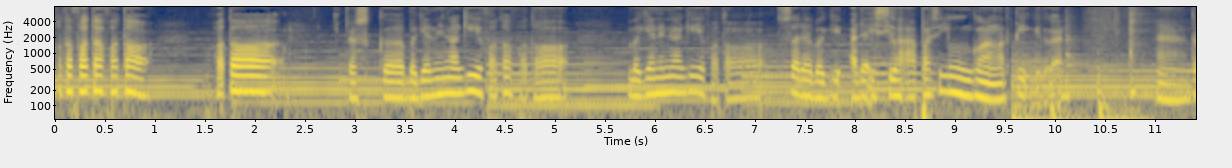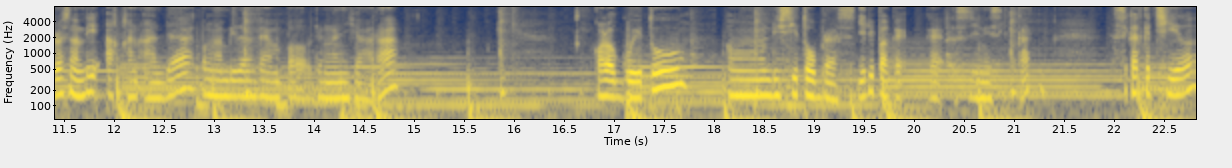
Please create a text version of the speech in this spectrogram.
Foto-foto foto. Foto terus ke bagian ini lagi foto-foto bagian ini lagi foto. Terus ada bagi ada istilah apa sih gue gak ngerti gitu kan. Nah terus nanti akan ada pengambilan sampel dengan cara kalau gue itu um, di sitobras. Jadi pakai kayak sejenis sikat. Sikat kecil.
